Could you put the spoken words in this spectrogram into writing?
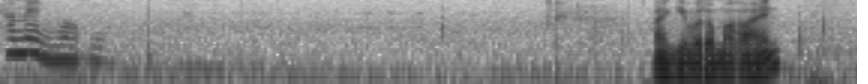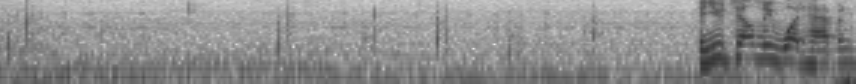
Come in, won't you? Dann gehen wir doch mal rein. Can you tell me what happened?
